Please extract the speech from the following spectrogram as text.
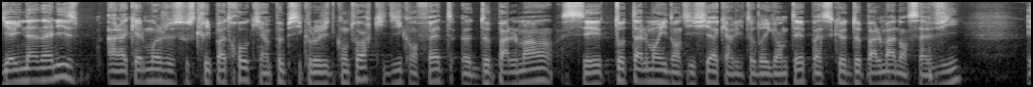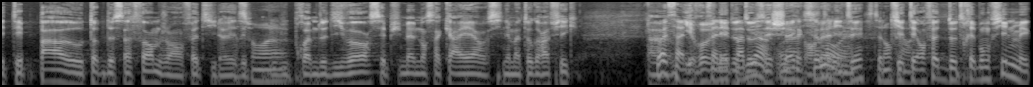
il y a une analyse à laquelle moi je souscris pas trop, qui est un peu psychologie de comptoir, qui dit qu'en fait euh, De Palma c'est totalement identifié à Carlito Brigante parce que De Palma dans sa vie était pas au top de sa forme, genre en fait il avait des, des problèmes de divorce et puis même dans sa carrière cinématographique. Euh, Ouais, ça allait- il revenait de deux bien, échecs en réalité, ouais. Qui étaient en fait de très bons films, mais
